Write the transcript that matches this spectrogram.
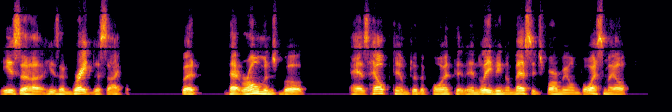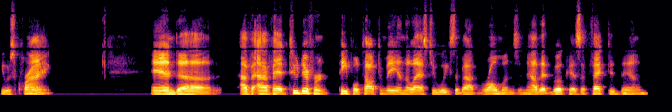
he's a he's a great disciple. But that Romans book has helped him to the point that in leaving a message for me on voicemail, he was crying. And uh, I've I've had two different people talk to me in the last two weeks about Romans and how that book has affected them,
